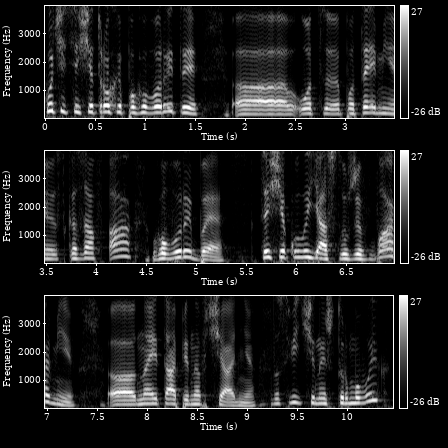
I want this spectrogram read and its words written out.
Хочеться ще трохи поговорити. Е, от е, по темі сказав А, говори Б. Це ще коли я служив в армії е, на етапі навчання. Досвідчений штурмовик.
